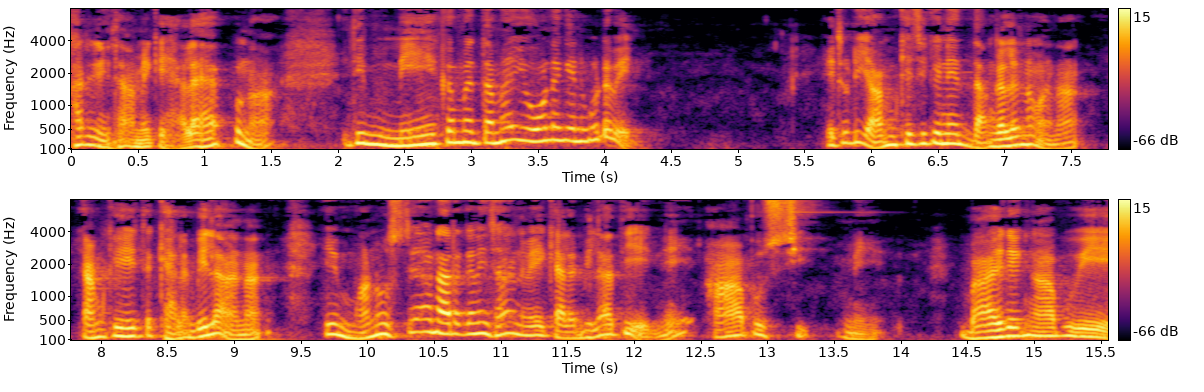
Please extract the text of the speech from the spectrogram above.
හරි නිසා මේක හැලහැප්පුණා. ඉතින් මේකම තමයි ඕන කෙනෙකුට වෙන්නේ. ඒකට යම් කිසි කෙනෙක් දඟලනවා නම් යම් කිහිත කැළඹිලා නම් ඒ මිනිස්සයා නරක නිසා නෙවෙයි කැළඹිලා තියෙන්නේ ආපු මේ බාහිරින් ආපු ඒ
